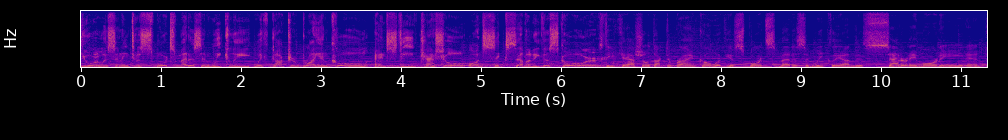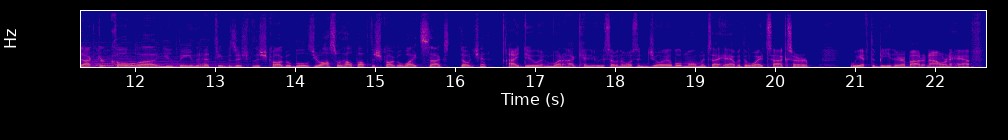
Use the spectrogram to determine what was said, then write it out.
You're listening to Sports Medicine Weekly with Dr. Brian Cole and Steve Kashul on 670 The Score. Steve Kashul, Dr. Brian Cole with you, Sports Medicine Weekly on this Saturday morning. And Dr. Cole, uh, you being the head team physician for the Chicago Bulls, you also help out the Chicago White Sox, don't you? I do. And what I can do, some of the most enjoyable moments I have with the White Sox are we have to be there about an hour and a half,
